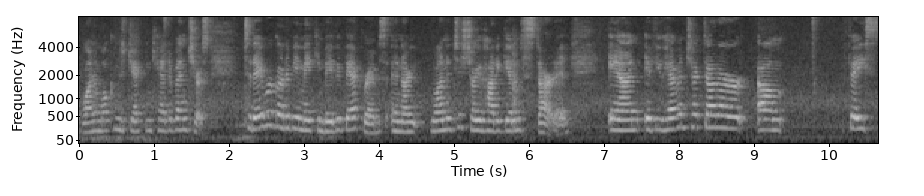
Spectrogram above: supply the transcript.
everyone and welcome to Jack and Kat Adventures. Today we're going to be making baby back ribs and I wanted to show you how to get them started. And if you haven't checked out our um, face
